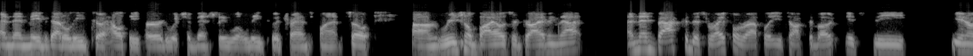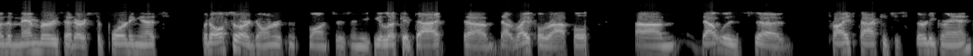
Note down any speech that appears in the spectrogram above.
and then maybe that'll lead to a healthy herd, which eventually will lead to a transplant. So um, regional bios are driving that. And then back to this rifle raffle you talked about, it's the you know the members that are supporting us, but also our donors and sponsors. And if you look at that uh, that rifle raffle, um, that was uh, prize package is thirty grand,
